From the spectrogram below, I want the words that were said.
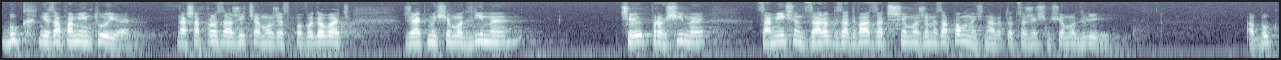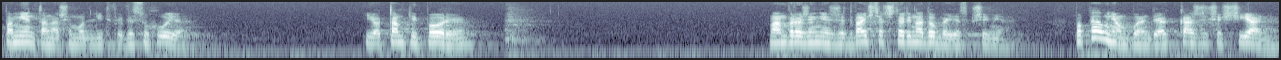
Bóg nie zapamiętuje. Nasza proza życia może spowodować, że jak my się modlimy czy prosimy, za miesiąc, za rok, za dwa, za trzy możemy zapomnieć nawet o co żeśmy się modlili. A Bóg pamięta nasze modlitwy, wysłuchuje. I od tamtej pory mam wrażenie, że 24 na dobę jest przy mnie. Popełniam błędy, jak każdy chrześcijanin.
